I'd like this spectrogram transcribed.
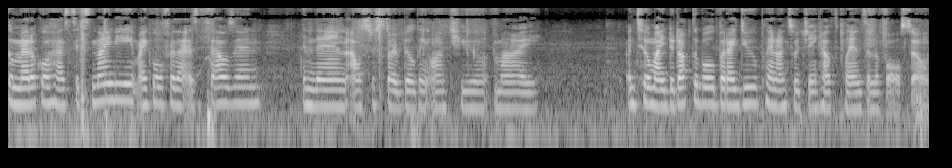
So medical has 690. My goal for that is 1,000. and then I'll just start building onto my until my deductible but I do plan on switching health plans in the fall so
